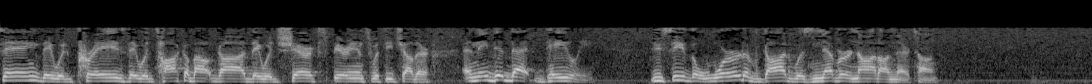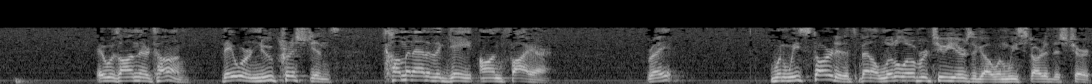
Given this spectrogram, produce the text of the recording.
sing, they would praise, they would talk about God, they would share experience with each other. And they did that daily. You see, the Word of God was never not on their tongue. It was on their tongue. They were new Christians coming out of the gate on fire. Right? When we started, it's been a little over two years ago when we started this church.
